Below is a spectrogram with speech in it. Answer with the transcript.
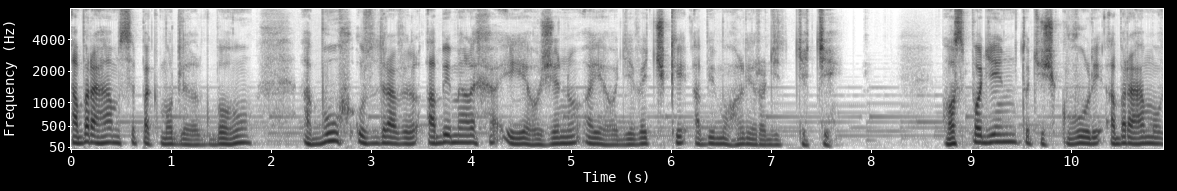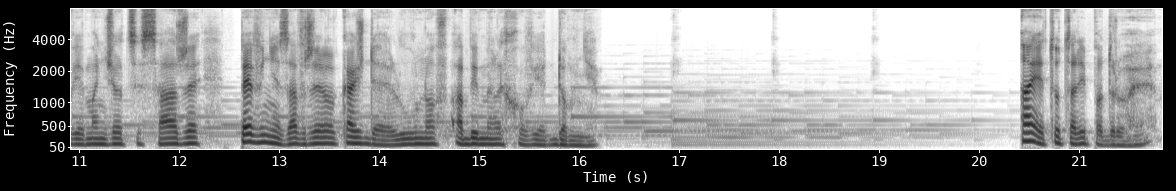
Abraham se pak modlil k Bohu a Bůh uzdravil Abimelecha i jeho ženu a jeho děvečky, aby mohli rodit děti. Hospodin totiž kvůli Abrahamově manželce Sáře pevně zavřel každé lůno v Abimelechově domě. A je to tady po druhé.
